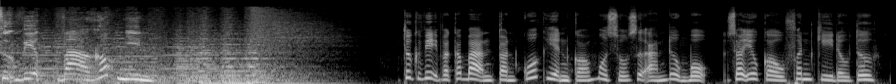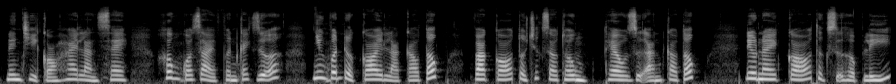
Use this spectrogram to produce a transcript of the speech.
sự việc và góc nhìn. Thưa quý vị và các bạn, toàn quốc hiện có một số dự án đường bộ do yêu cầu phân kỳ đầu tư nên chỉ có hai làn xe, không có giải phân cách giữa, nhưng vẫn được coi là cao tốc và có tổ chức giao thông theo dự án cao tốc. Điều này có thực sự hợp lý,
